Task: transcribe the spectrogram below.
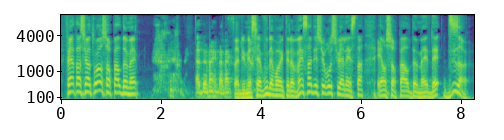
fais attention à toi, on se reparle demain. à demain, demain. Salut, merci à vous d'avoir été là. Vincent Dessureau suit à l'instant et on se reparle demain dès 10 heures.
